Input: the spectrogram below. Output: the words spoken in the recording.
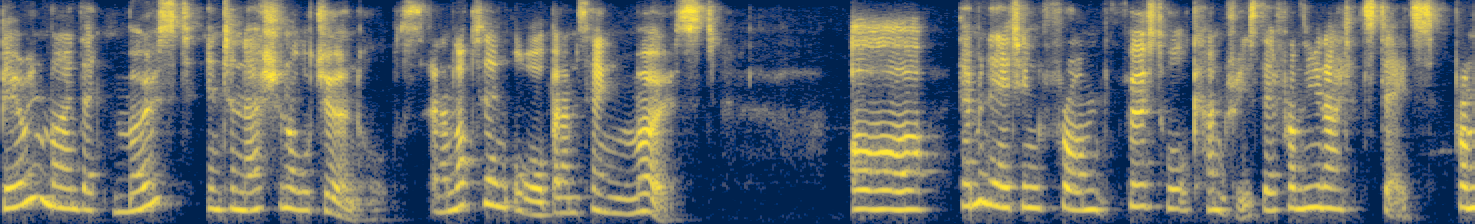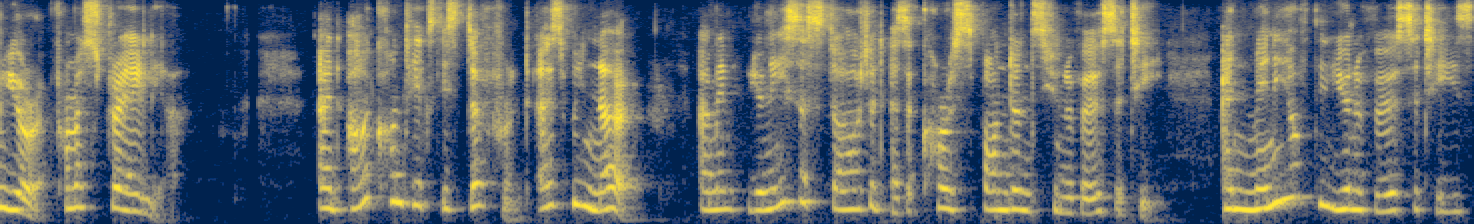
bear in mind that most international journals, and I'm not saying all, but I'm saying most, are emanating from first world countries. They're from the United States, from Europe, from Australia. And our context is different. As we know, I mean, UNISA started as a correspondence university, and many of the universities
